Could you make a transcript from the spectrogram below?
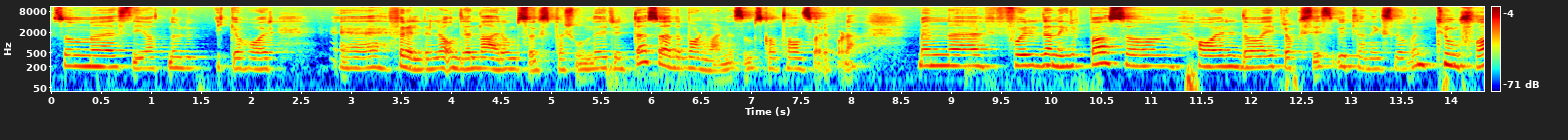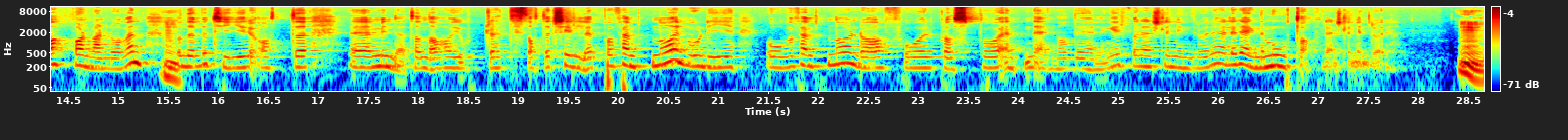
som uh, sier at når du ikke har foreldre eller andre nære omsorgspersoner rundt deg, så er det barnevernet som skal ta ansvaret for deg. Men eh, for denne gruppa så har da i praksis utlendingsloven trumfa barnevernloven. Mm. Og det betyr at eh, myndighetene da har gjort et, satt et skille på 15 år, hvor de over 15 år da får plass på enten egne avdelinger for enslige mindreårige, eller egne mottak for enslige mindreårige. Mm.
